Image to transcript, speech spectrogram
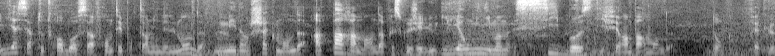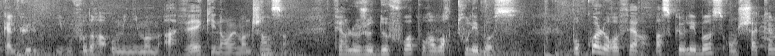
il y a certes 3 boss à affronter pour terminer le monde, mais dans chaque monde, apparemment, d'après ce que j'ai lu, il y a au minimum 6 boss différents par monde. Donc faites le calcul, il vous faudra au minimum, avec énormément de chance, faire le jeu deux fois pour avoir tous les boss. Pourquoi le refaire? Parce que les boss ont chacun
